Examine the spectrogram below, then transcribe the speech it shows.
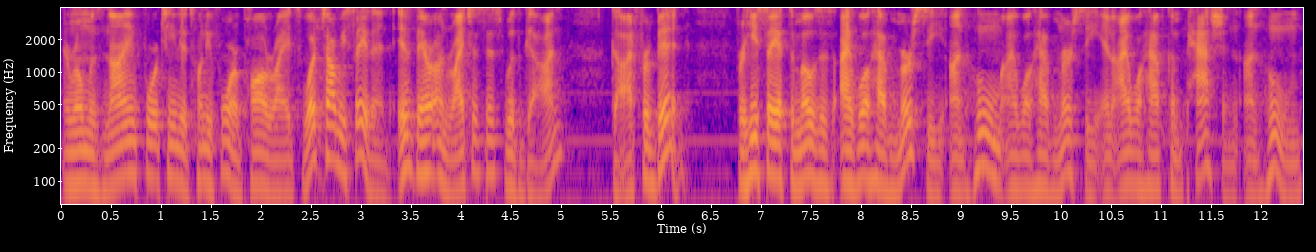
In Romans 9 14 to 24, Paul writes, What shall we say then? Is there unrighteousness with God? God forbid. For he saith to Moses, I will have mercy on whom I will have mercy, and I will have compassion on whom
